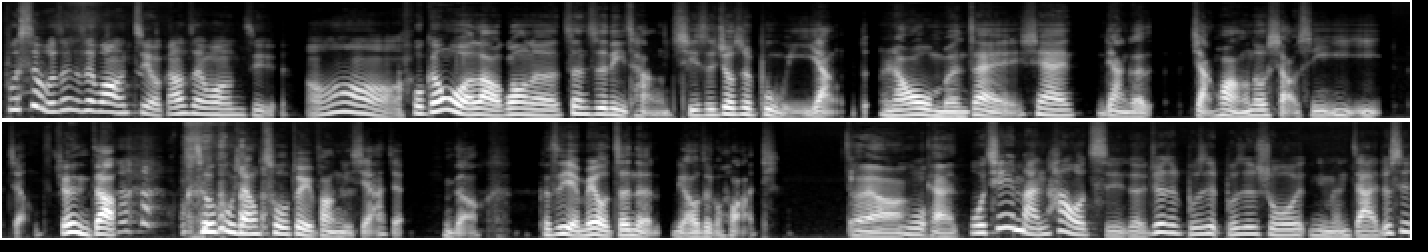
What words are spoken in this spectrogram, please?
不是，我真的是忘记，我刚刚真的忘记了。哦，我跟我老公的政治立场其实就是不一样的，然后我们在现在两个讲话好像都小心翼翼的这样子，就是你知道，就互相戳对方一下这样，你知道，可是也没有真的聊这个话题。对啊，我你看，我其实蛮好奇的，就是不是不是说你们家，就是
